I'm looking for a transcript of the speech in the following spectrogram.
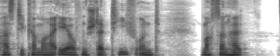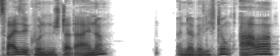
hast die Kamera eher auf dem Stativ und machst dann halt zwei Sekunden statt einer an der Belichtung. Aber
